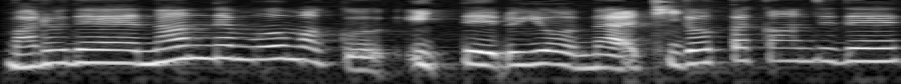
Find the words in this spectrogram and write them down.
まるで何でもうまくいっているような気取った感じで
